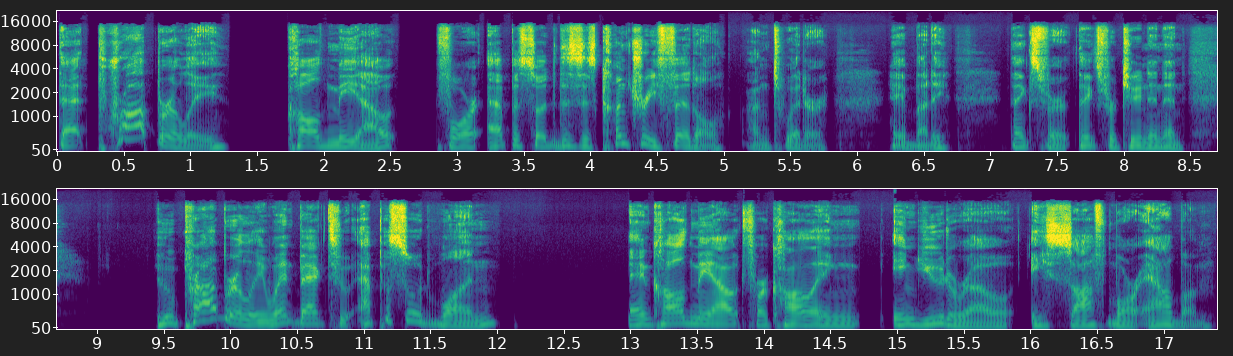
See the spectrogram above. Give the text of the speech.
that properly called me out for episode. This is Country Fiddle on Twitter. Hey, buddy, thanks for thanks for tuning in. Who properly went back to episode one and called me out for calling In Utero a sophomore album,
